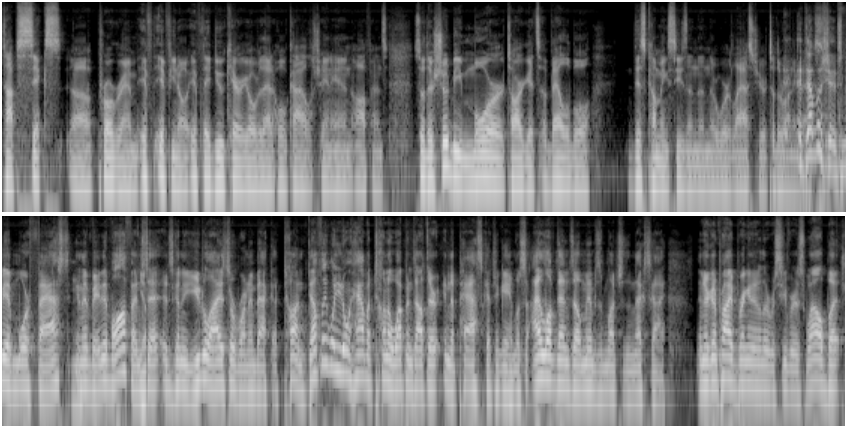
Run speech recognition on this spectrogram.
top six uh, program if if you know if they do carry over that whole Kyle Shanahan offense. So there should be more targets available this coming season than there were last year to the running. It backs. definitely should. It's going to be a more fast, mm-hmm. innovative offense Yep. that is going to utilize the running back a ton. Definitely when you don't have a ton of weapons out there in the pass catching game. Listen, I love Denzel Mims as much as the next guy, and they're going to probably bring in another receiver as well. But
